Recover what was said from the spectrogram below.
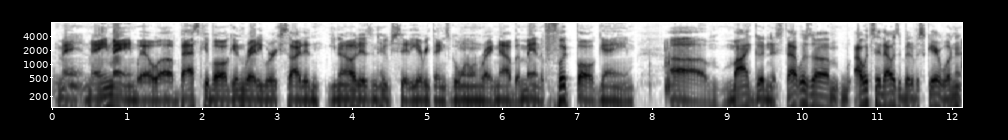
Man, man, man. Well, uh, basketball getting ready. We're excited. You know how it is in Hoop City. Everything's going on right now. But man, the football game, um, my goodness, that was, um, I would say that was a bit of a scare, wasn't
